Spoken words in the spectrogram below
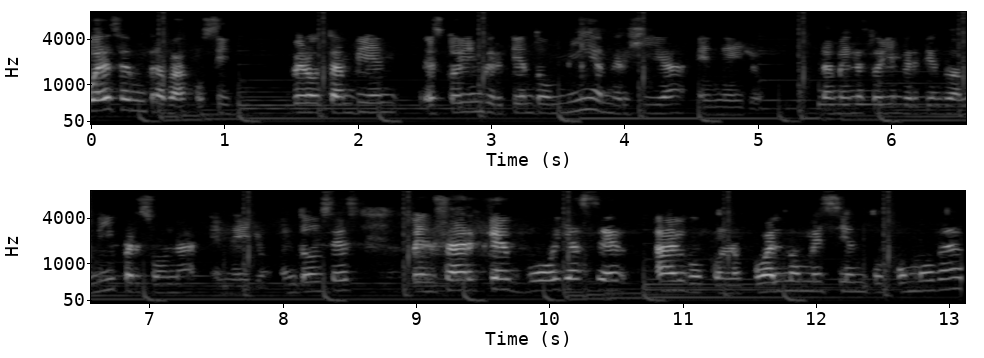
puede ser un trabajo, sí, pero también estoy invirtiendo mi energía en ello. También estoy invirtiendo a mi persona en ello. Entonces, pensar que voy a hacer algo con lo cual no me siento cómoda,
